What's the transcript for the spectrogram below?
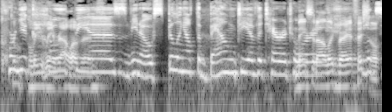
completely relevant. you know, spilling out the bounty of the territory. Makes it all look very official. Looks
